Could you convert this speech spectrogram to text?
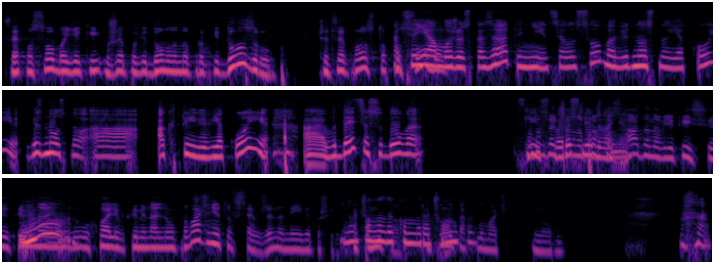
це особа, якій вже повідомлено про підозру, чи це просто А особа? це я можу сказати, ні, це особа, відносно якої, відносно а, активів якої а, ведеться судове Ну, тобто, якщо вона просто згадана в якійсь е, кримінальній ухвалі в кримінальному провадженні, то все вже на неї не поширюється. Ну, а по чому великому так? А чому так тлумачить норму? Ага.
